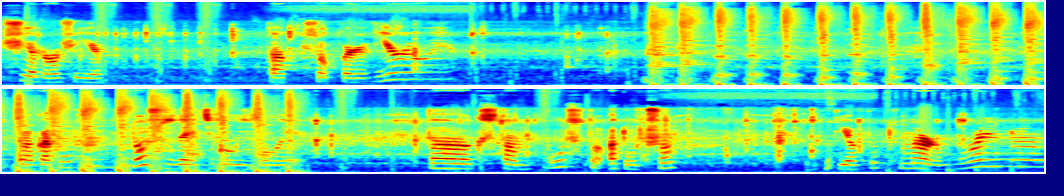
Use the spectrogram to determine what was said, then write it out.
ще гроші є. Так, пісок перевірили. Так, а тут теж, здається, колись були. Так, там пусто. А тут що? Тут як? Тут нормально.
